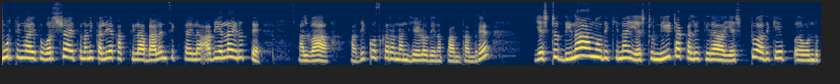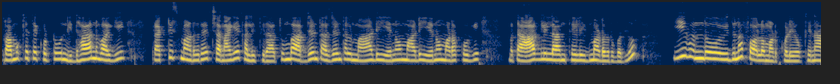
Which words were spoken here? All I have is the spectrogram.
ಮೂರು ತಿಂಗಳಾಯಿತು, ವರ್ಷ ಆಯಿತು, ನನಗೆ ಕಲಿಯೋಕ್ಕಾಗ್ತಿಲ್ಲ ಬ್ಯಾಲೆನ್ಸ್ ಸಿಗ್ತಾಯಿಲ್ಲ ಅದೆಲ್ಲ ಇರುತ್ತೆ. ಅಲ್ವಾ? ಅದಕ್ಕೋಸ್ಕರ ನಾನು ಹೇಳೋದೇನಪ್ಪ ಅಂತಂದರೆ, ಎಷ್ಟು ದಿನ ಅನ್ನೋದಕ್ಕಿಂತ ಎಷ್ಟು ನೀಟಾಗಿ ಕಲಿತೀರಾ, ಎಷ್ಟು ಅದಕ್ಕೆ ಒಂದು ಪ್ರಾಮುಖ್ಯತೆ ಕೊಟ್ಟು ನಿಧಾನವಾಗಿ ಪ್ರಾಕ್ಟೀಸ್ ಮಾಡಿದ್ರೆ ಚೆನ್ನಾಗೇ ಕಲಿತೀರಾ? ತುಂಬ ಅರ್ಜೆಂಟ್ ಅರ್ಜೆಂಟಲ್ಲಿ ಮಾಡಿ, ಏನೋ ಮಾಡಿ, ಏನೋ ಮಾಡೋಕ್ಕೋಗಿ ಮತ್ತು ಆಗಲಿಲ್ಲ ಅಂಥೇಳಿ ಇದು ಮಾಡೋದ್ರ ಬದಲು ಈ ಒಂದು ಇದನ್ನು ಫಾಲೋ ಮಾಡ್ಕೊಳ್ಳಿ, ಓಕೆನಾ?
